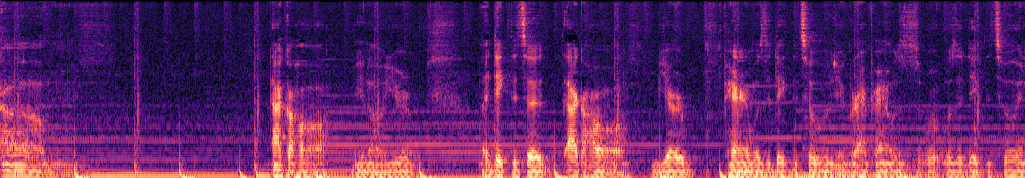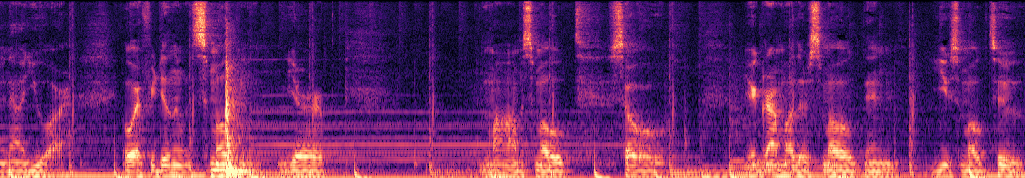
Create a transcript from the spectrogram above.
um, alcohol, you know, you're addicted to alcohol. Your parent was addicted to it. Your grandparent was was addicted to it, and now you are. Or if you're dealing with smoking, your mom smoked, so your grandmother smoked and you smoke too,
